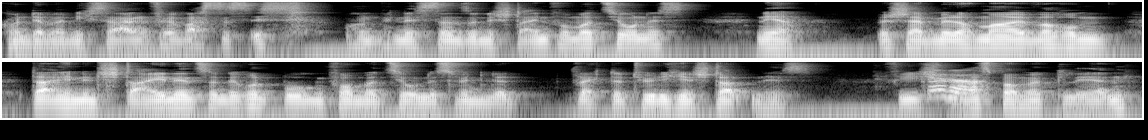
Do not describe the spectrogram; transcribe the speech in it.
Konnte aber nicht sagen, für was das ist. Und wenn es dann so eine Steinformation ist, naja, beschreib mir doch mal, warum da in den Steinen so eine Rundbogenformation ist, wenn die vielleicht natürlich entstanden ist. Viel genau. Spaß beim Erklären.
